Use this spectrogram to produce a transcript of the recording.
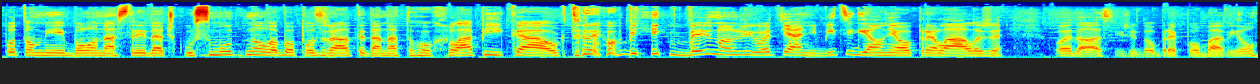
potom jej bolo na striedačku smutno, lebo pozrela teda na toho chlapíka, o ktorého by v bežnom živote ani bicykel neoprela, ale že povedala si, že dobre pobavil.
